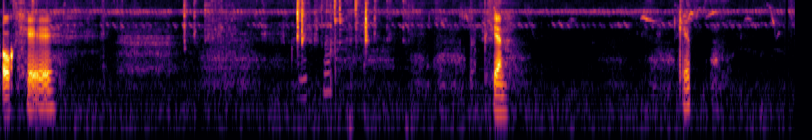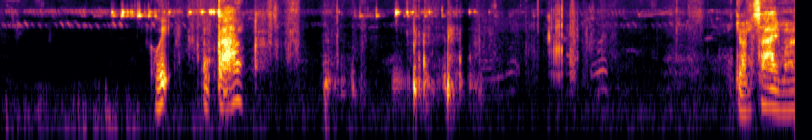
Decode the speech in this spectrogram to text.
โอเคเพียน เก็บ เฮ้ย ตรงกลางย้อนซ้ายมา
